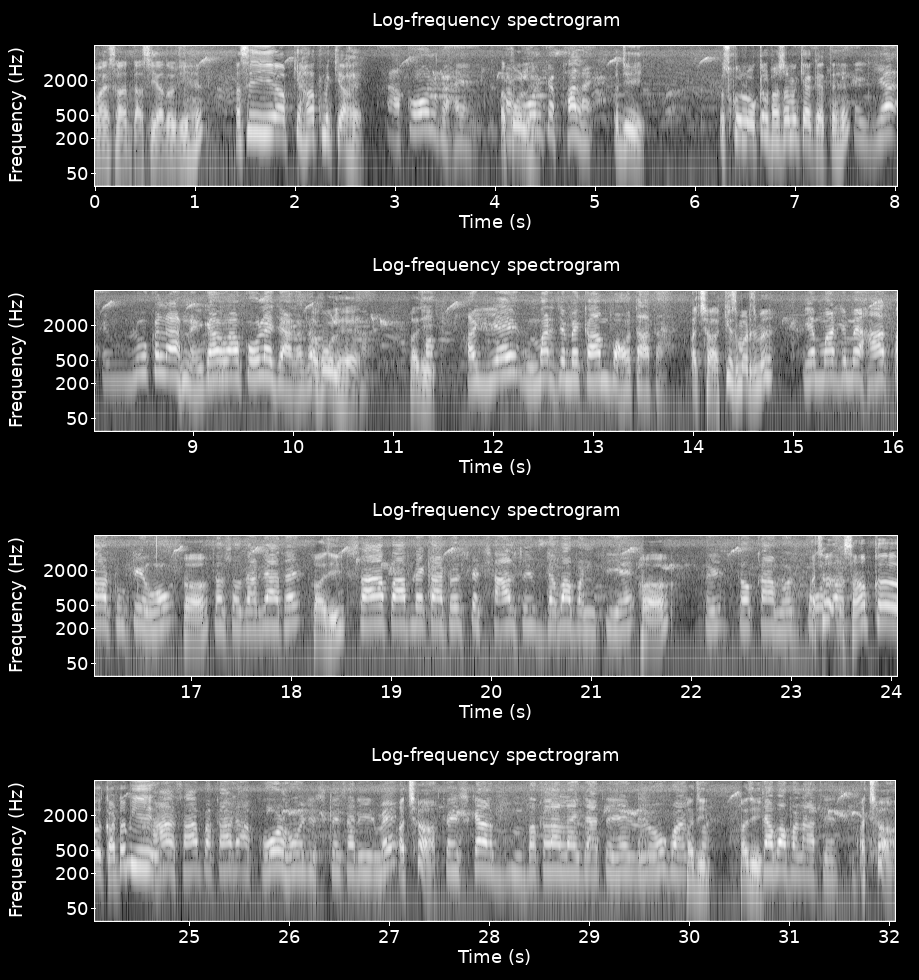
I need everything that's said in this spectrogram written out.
हमारे साथ दासी यादव जी हैं। ऐसे ये आपके हाथ में क्या है? अकोल का है। अकोल अकोल है। के फल है। जी उसको लोकल भाषा में क्या कहते हैं? या लोकल आप नहीं का अकोल है। ज़्यादा अकोल है। हाँ जी। और ये मर्ज में काम बहुत आता है। अच्छा किस मर्ज में? ये मर्ज में हाथ पाँव टूटे हो हाँ। तो सुधर जाता है। हाँ जी। सांप आपने काटो इसके छाल से दवा बनती है। हाँ। तो, तो काम हो अच्छा सांप का काटा भी हाँ सांप का काट अकोड़ हो जिसके शरीर में अच्छा। तो इसका बकला ले जाते हैं लोग हाँ जी हाँ जी। दवा बनाते हैं अच्छा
